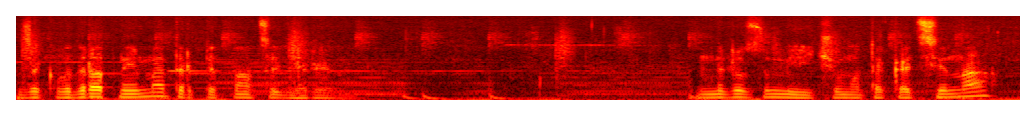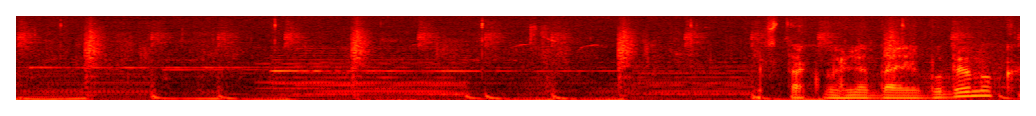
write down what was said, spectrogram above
за квадратний метр 15 гривень. Не розумію, чому така ціна. Ось так виглядає будинок.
